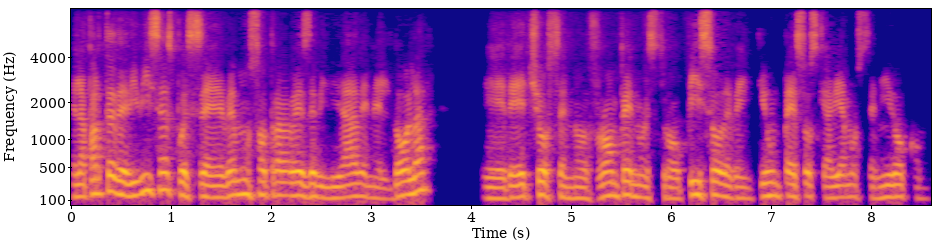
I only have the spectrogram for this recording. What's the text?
En la parte de divisas, pues vemos otra vez debilidad en el dólar. de hecho, se nos rompe nuestro piso de 21 pesos que habíamos tenido como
